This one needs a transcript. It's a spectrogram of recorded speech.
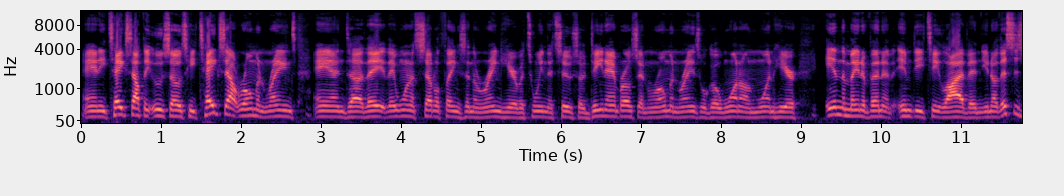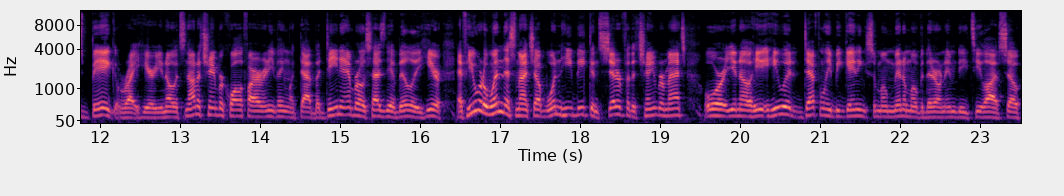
and he takes out the Usos. He takes out Roman Reigns, and uh, they they want to settle things in the ring here between the two. So Dean Ambrose and Roman Reigns will go one on one here in the main event of MDT Live, and you know this is big right here. You know it's not a chamber qualifier or anything like that, but Dean Ambrose has the ability here. If he were to win this matchup, wouldn't he be considered for the chamber match? Or you know he he would definitely be gaining some momentum over there on MDT Live. So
